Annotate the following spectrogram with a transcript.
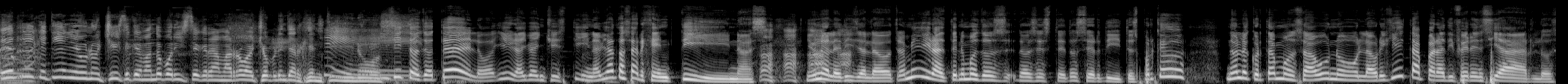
Enrique tiene unos chistes que mandó por Instagram, arroba Choplin de argentinos. Tito Sotelo, mira, ahí va en chistina. Había dos argentinas. Y una le dice a la otra, mira, tenemos dos, dos, este, dos cerditos. ¿Por qué no le cortamos a uno la orejita para diferenciarlos?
